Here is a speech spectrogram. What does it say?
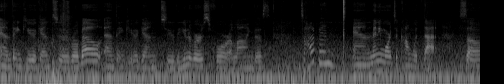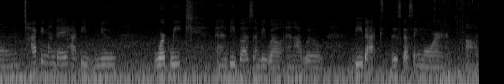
and thank you again to Robel and thank you again to the universe for allowing this to happen, and many more to come with that. So, happy Monday, happy new work week, and be blessed and be well. And I will be back discussing more um,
